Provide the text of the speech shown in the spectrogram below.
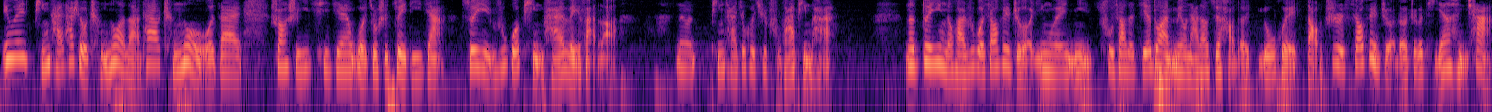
因为平台它是有承诺的，它要承诺我在双十一期间我就是最低价，所以如果品牌违反了，那平台就会去处罚品牌。那对应的话，如果消费者因为你促销的阶段没有拿到最好的优惠，导致消费者的这个体验很差，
